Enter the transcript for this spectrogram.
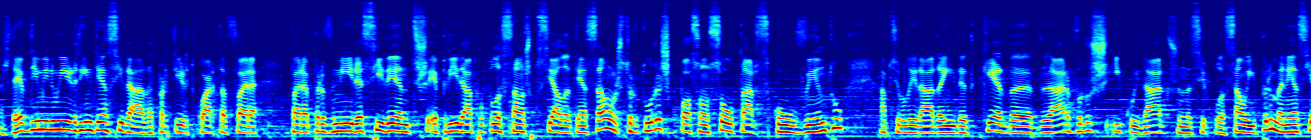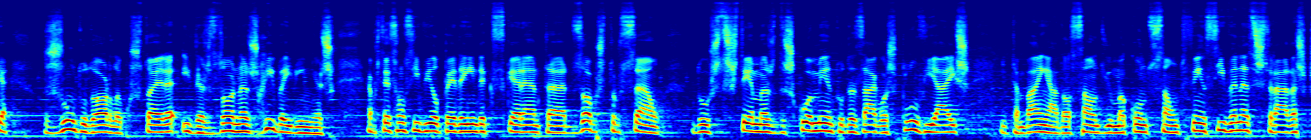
mas deve diminuir de intensidade a partir de quarta-feira. Para prevenir acidentes, é pedida à população especial atenção a estruturas que possam soltar-se com o vento, a possibilidade ainda de queda de árvores e cuidados na circulação e permanência junto da orla costeira e das zonas ribeirinhas. A Proteção Civil pede ainda que se garanta a desobstrução dos sistemas de escoamento das águas pluviais e também a adoção de uma condução defensiva nas estradas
